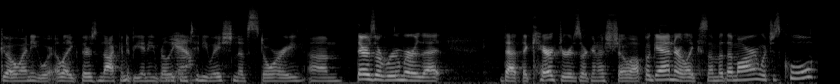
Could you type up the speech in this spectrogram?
go anywhere. Like there's not going to be any really Yeah. continuation of story. Um, there's a rumor that that the characters are going to show up again, or like some of them are, which is cool.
